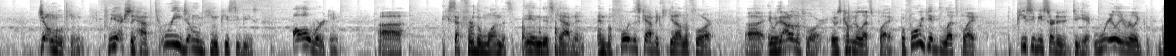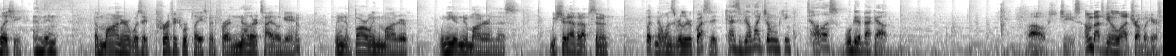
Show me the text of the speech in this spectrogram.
Jungle King. We actually have three Jungle King PCBs, all working, uh, except for the one that's in this cabinet. And before this cabinet could get on the floor, uh, it was out on the floor. It was coming to Let's Play. Before we get to Let's Play, the PCB started to get really, really glitchy. And then the monitor was a perfect replacement for another title game we need to borrowing the monitor. We need a new monitor in this. We should have it up soon, but no one's really requested it. Guys, if y'all like Jungle King, tell us. We'll get it back out. Oh, jeez. I'm about to get in a lot of trouble here.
